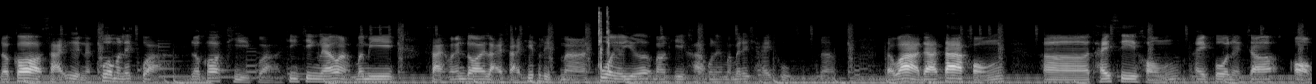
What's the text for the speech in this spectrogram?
แล้วก็สายอื่นนะขั้วมันเล็กกว่า แล้วก็ถี่กว่า จริง ๆ แล้วอะมันมีสายของ Android หลายสายที่ผลิตมาขั้วเยอะๆ บางทีขาพวกนี้มันไม่ได้ใช้ถูกนะแต่ว่า Data ของ Type C ของ iPhone เนี่ยจะออก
